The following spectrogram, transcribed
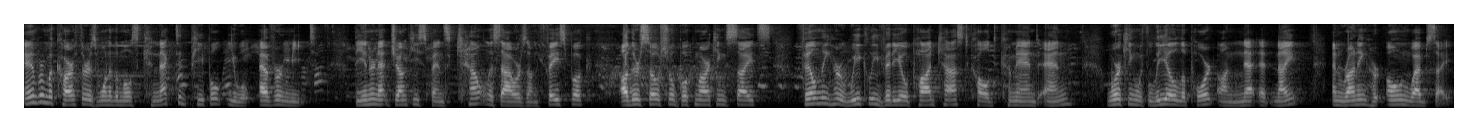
Amber MacArthur is one of the most connected people you will ever meet. The internet junkie spends countless hours on Facebook, other social bookmarking sites, filming her weekly video podcast called Command N, working with Leo Laporte on Net at Night, and running her own website.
